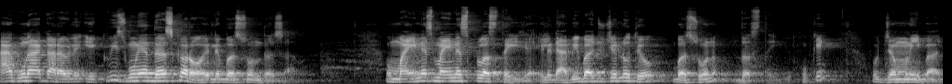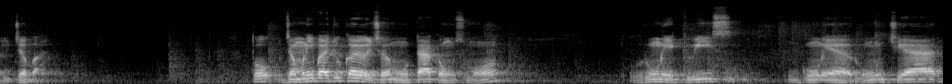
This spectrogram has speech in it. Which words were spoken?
આ ગુણાકાર આવે એટલે એકવીસ ગુણ્યા દસ કરો એટલે બસો દસ આવે. માઇનસ માઇનસ પ્લસ થઈ જાય એટલે ડાબી બાજુ કેટલો થયો? બસો ને દસ થઈ ગયો. ઓકે? જમણી બાજુ જબા. તો જમણી બાજુ કયો છે? મોટા કૌંસમાં ઋણ એકવીસ ગુણ્યા ઋણ ચાર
